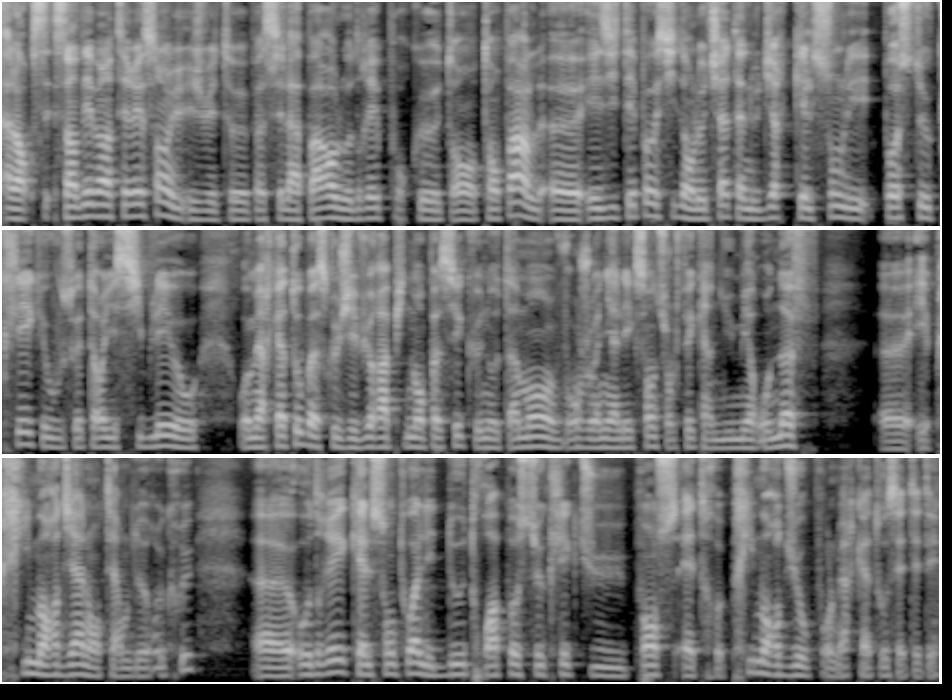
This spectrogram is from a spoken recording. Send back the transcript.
Alors, c'est un débat intéressant. Je vais te passer la parole, Audrey, pour que tu en, parles. N'hésitez euh, pas aussi dans le chat à nous dire quels sont les postes clés que vous souhaiteriez cibler au, au mercato, parce que j'ai vu rapidement passer que notamment vous rejoignez Alexandre sur le fait qu'un numéro 9 euh, est primordial en termes de recrues. Euh, Audrey, quels sont toi les deux, trois postes clés que tu penses être primordiaux pour le mercato cet été?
